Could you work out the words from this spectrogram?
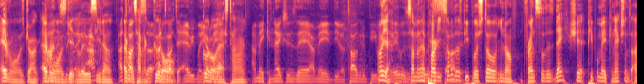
everyone was drunk. Everyone was getting like, loose. I'm- you know, I everyone was having a good I old, to everybody. good old ass time. I made connections there. I made you know talking to people. Oh yeah, It was some of that party, some of those people are still, you know, friends to this day. Shit, people made connections. I,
